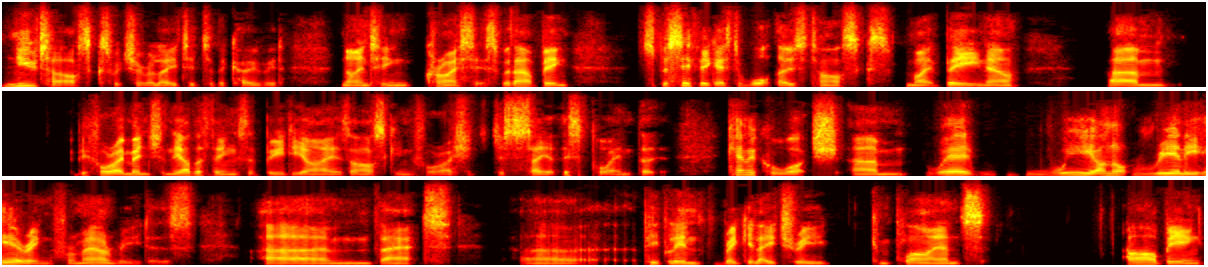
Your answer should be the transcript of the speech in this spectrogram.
new tasks which are related to the COVID-19 crisis without being specific as to what those tasks might be. Now, um, before I mention the other things that BDI is asking for, I should just say at this point that Chemical Watch, um, where we are not really hearing from our readers um, that uh, people in regulatory compliance are being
